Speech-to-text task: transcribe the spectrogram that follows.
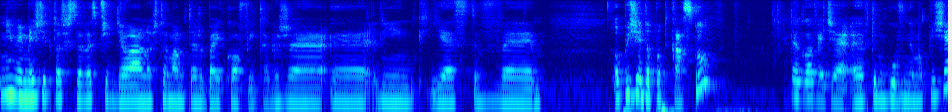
nie wiem, jeśli ktoś chce wesprzeć działalność, to mam też Buy Coffee, także e, link jest w opisie do podcastu. Tego wiecie, e, w tym głównym opisie.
